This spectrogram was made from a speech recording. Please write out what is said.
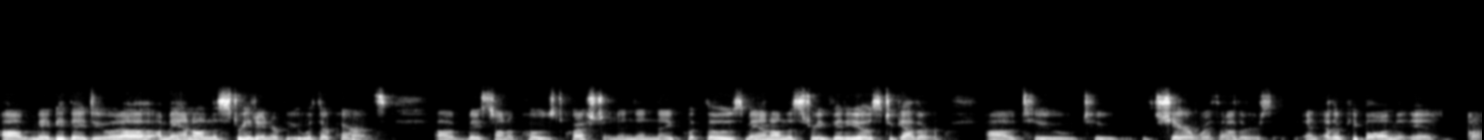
Um, maybe they do a, a man on the street interview with their parents uh, based on a posed question, and then they put those man on the street videos together uh, to to share with others. And other people in, in uh,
